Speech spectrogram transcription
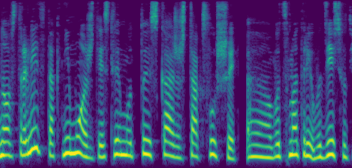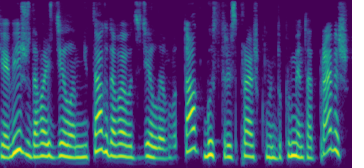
Но австралиец так не может. Если ему ты скажешь, так, слушай, э, вот смотри, вот здесь вот я вижу, давай сделаем не так, давай вот сделаем вот так, быстро исправишь какой-нибудь документ, отправишь,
